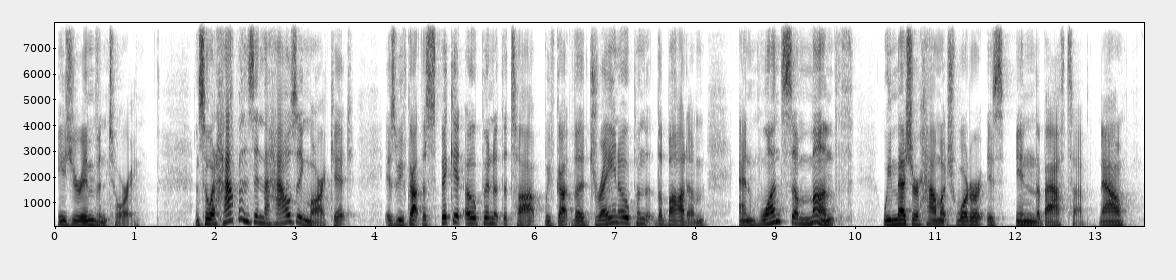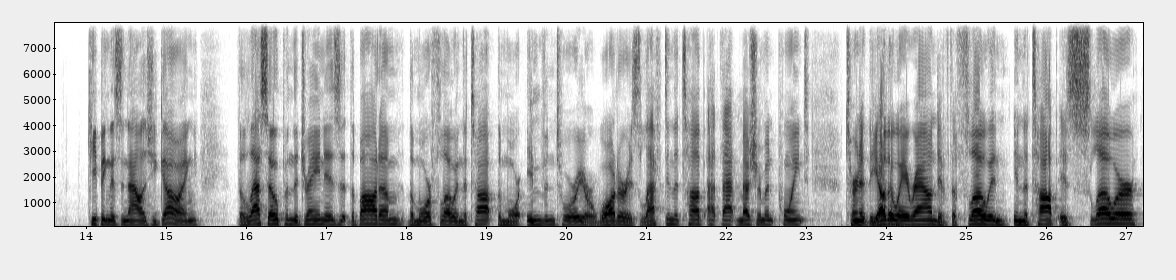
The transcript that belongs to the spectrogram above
is your inventory. And so what happens in the housing market is we've got the spigot open at the top, we've got the drain open at the bottom, and once a month we measure how much water is in the bathtub. Now, keeping this analogy going, the less open the drain is at the bottom, the more flow in the top, the more inventory or water is left in the tub at that measurement point. Turn it the other way around. If the flow in, in the top is slower,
